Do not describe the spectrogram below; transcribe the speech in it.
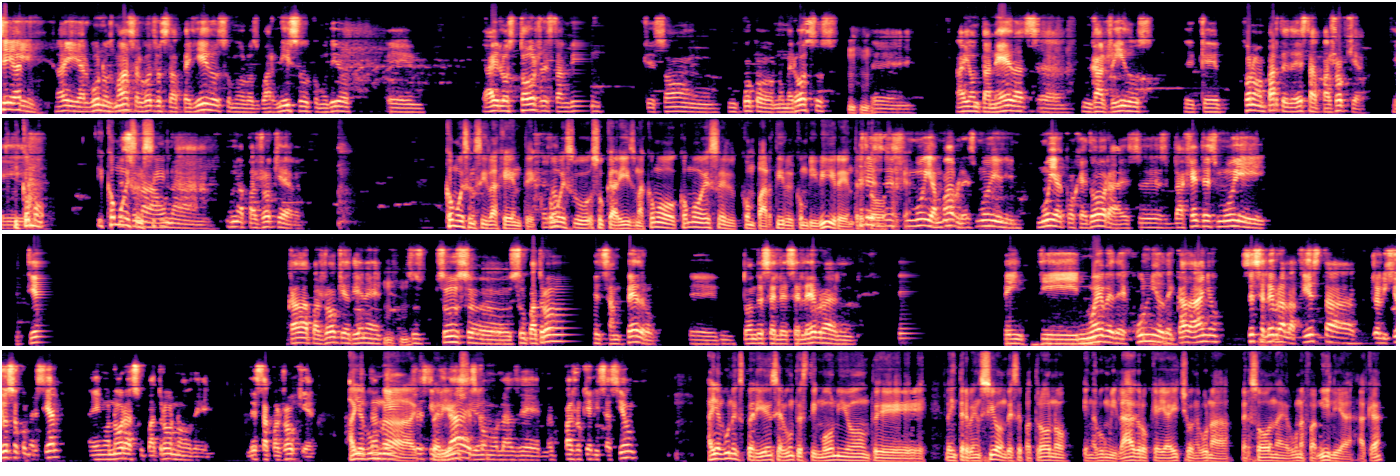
Sí, hay, hay algunos más, algunos otros apellidos, como los Guarnizo, como digo, eh, hay los Torres también, que son un poco numerosos. Eh, hay ontanedas, eh, garridos, que forman parte de esta parroquia. ¿Y, cómo, y cómo es, una, una, parroquia? ¿Cómo es en sí la gente? ¿Cómo es su, su carisma? ¿Cómo, ¿Cómo, es el compartir, el convivir entre todos? Es muy amable, es muy, muy acogedora. Es, la gente es muy... Tiene cada parroquia tiene sus, uh, su patrón, el San Pedro, eh, donde se le celebra el 29 de junio de cada año, se celebra la fiesta religioso-comercial en honor a su patrono de, esta parroquia. ¿Hay alguna festividades como las de la parroquialización ¿Hay alguna experiencia, algún testimonio de la intervención de ese patrono en algún milagro que haya hecho en alguna persona, en alguna familia acá?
